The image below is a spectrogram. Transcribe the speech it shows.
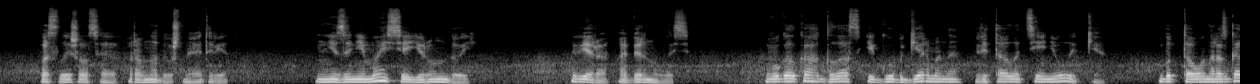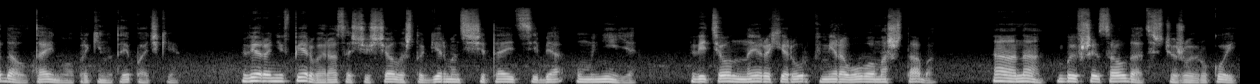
– послышался равнодушный ответ. «Не занимайся ерундой». Вера обернулась. В уголках глаз и губ Германа витала тень улыбки, будто он разгадал тайну опрокинутой пачки. Вера не в первый раз ощущала, что Герман считает себя умнее, ведь он нейрохирург мирового масштаба, а она – бывший солдат с чужой рукой,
